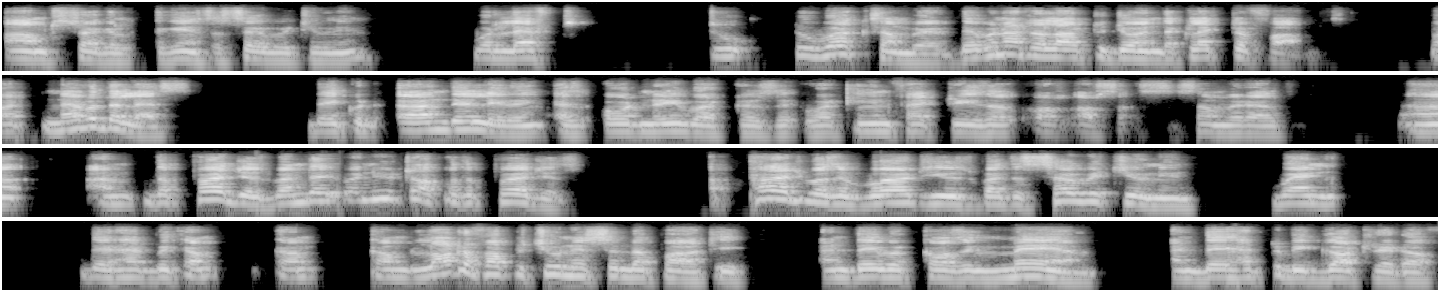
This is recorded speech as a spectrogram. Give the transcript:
armed struggle against the Soviet Union were left to, to work somewhere. They were not allowed to join the collective farms, but nevertheless, they could earn their living as ordinary workers working in factories or, or, or somewhere else. Uh, and the purges, when, they, when you talk of the purges, a purge was a word used by the Soviet Union when there had become come, come lot of opportunists in the party and they were causing mayhem and they had to be got rid of.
